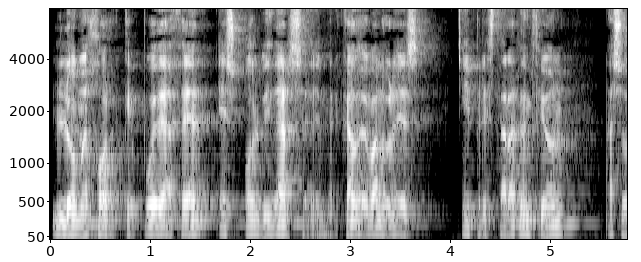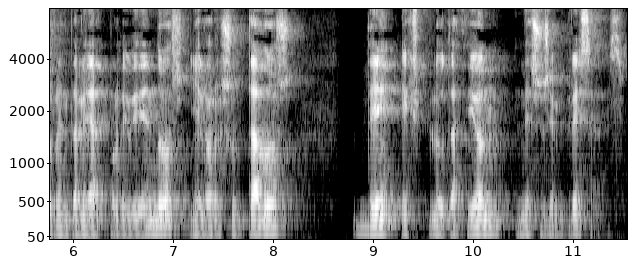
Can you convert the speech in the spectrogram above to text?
lo mejor que puede hacer es olvidarse del mercado de valores y prestar atención a su rentabilidad por dividendos y a los resultados de explotación de sus empresas.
